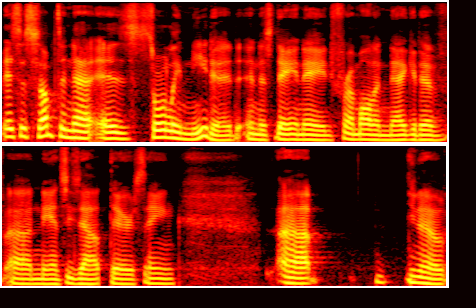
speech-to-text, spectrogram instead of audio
it's just something that is sorely needed in this day and age from all the negative uh, Nancy's out there saying, uh, you know,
